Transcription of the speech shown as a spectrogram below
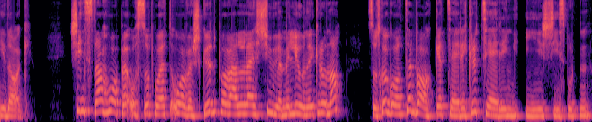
i dag. Skinstad håper også på et overskudd på vel 20 millioner kroner, som skal gå tilbake til rekruttering i skisporten.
